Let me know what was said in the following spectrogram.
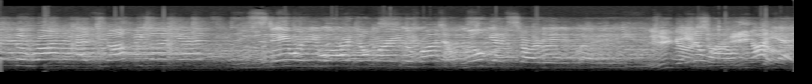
Again, the run has not begun yet. Stay where you are. Don't worry, the run will get started. You guys are while, eager. not yet.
